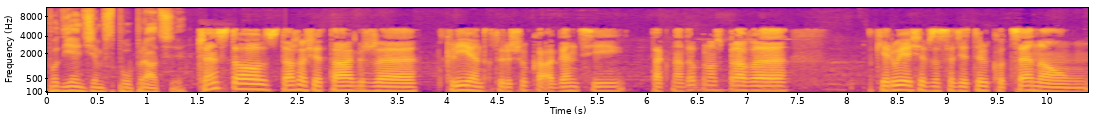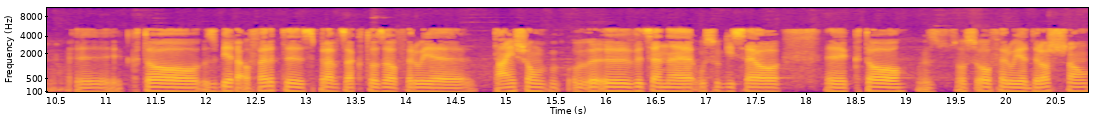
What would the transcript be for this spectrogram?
podjęciem współpracy. Często zdarza się tak, że klient, który szuka agencji, tak na dobrą sprawę kieruje się w zasadzie tylko ceną, y, kto zbiera oferty, sprawdza kto zaoferuje tańszą y, wycenę usługi SEO, y, kto oferuje droższą.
